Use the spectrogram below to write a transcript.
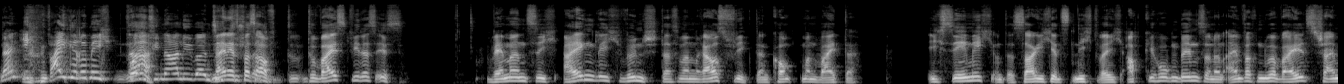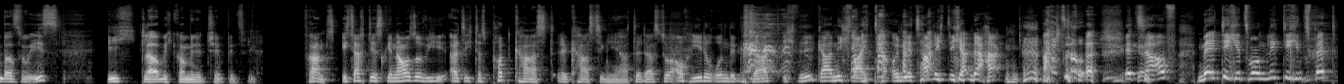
Nein, ich weigere mich, vor Na. dem Finale über ein Sieg Nein, jetzt pass auf. Du, du weißt, wie das ist. Wenn man sich eigentlich wünscht, dass man rausfliegt, dann kommt man weiter. Ich sehe mich, und das sage ich jetzt nicht, weil ich abgehoben bin, sondern einfach nur, weil es scheinbar so ist. Ich glaube, ich komme in die Champions League. Franz, ich sag dir es genauso wie als ich das Podcast-Casting hier hatte. Da hast du auch jede Runde gesagt, ich will gar nicht weiter. Und jetzt habe ich dich an der Hacken. Also, jetzt hör auf, meld dich jetzt morgen, leg dich ins Bett,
